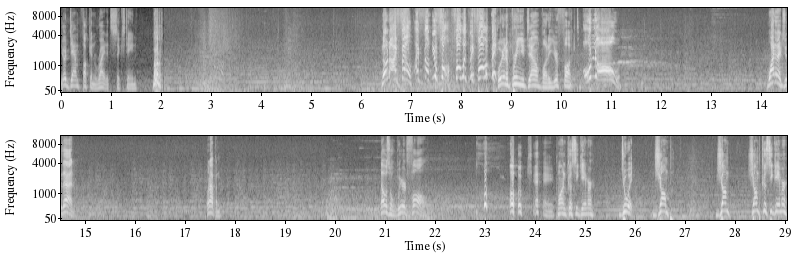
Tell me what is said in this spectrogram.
You're damn fucking right, it's 16. No, no, I fell! I fell! You fall! Fall with me! We're gonna bring you down, buddy. You're fucked. Oh, no! Why did I do that? What happened? That was a weird fall. okay. Come on, Gussy Gamer. Do it. Jump. Jump. Jump, Gussy Gamer.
